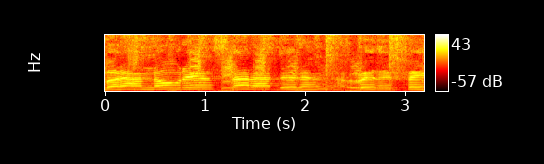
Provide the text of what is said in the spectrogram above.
but I noticed that I didn't really feel.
